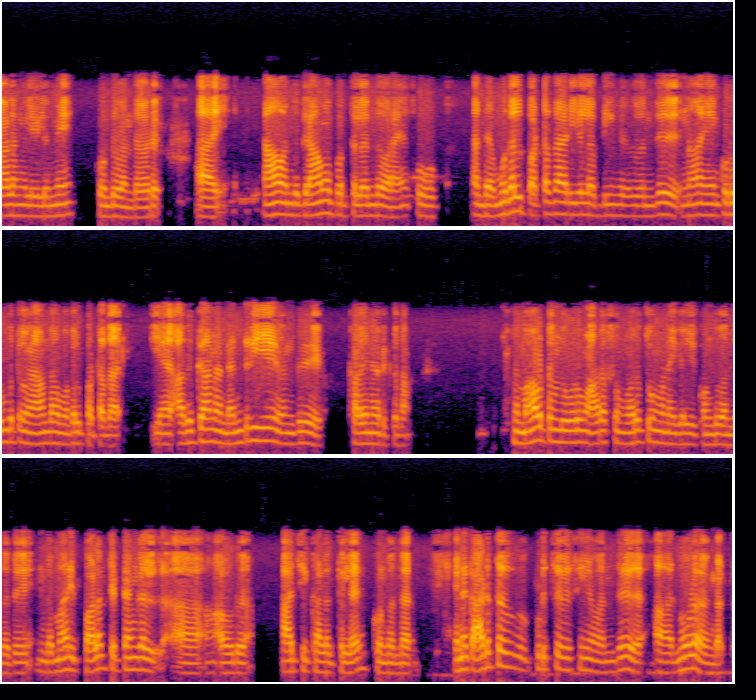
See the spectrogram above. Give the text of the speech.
காலங்களிலுமே கொண்டு வந்தவர். நான் வந்து கிராமப்புறத்துல இருந்து வரேன். ஸோ அந்த முதல் பட்டதாரிகள் அப்படிங்கிறது வந்து நான் என் குடும்பத்துல நான் தான் முதல் பட்டதாரி. அதுக்கான நன்றியே வந்து கலைஞருக்கு தான். இந்த தோறும் அரசு மருத்துவமனைகள் கொண்டு வந்தது. இந்த மாதிரி பல திட்டங்கள் அவர் ஆட்சி காலத்துல கொண்டு வந்தார். எனக்கு அடுத்த பிடிச்ச விஷயம் வந்து நூலகங்கள்.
